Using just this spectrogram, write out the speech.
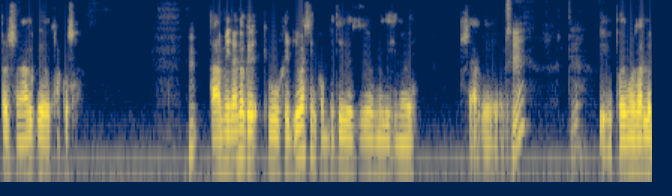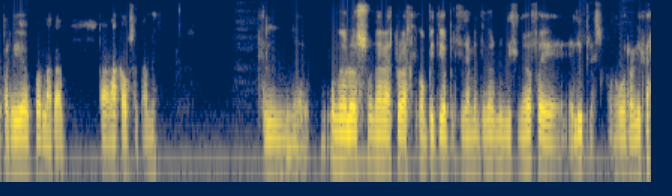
personal que otra cosa. ¿Mm? Estaba mirando que, que Buffier lleva sin competir desde 2019. O sea que ¿Sí? Y podemos darle perdido por la, para la causa también. El- uno de los, una de las pruebas que compitió precisamente en 2019 fue el IPRES con el World Rally Car.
